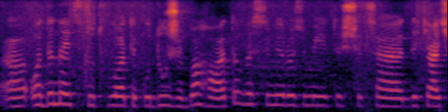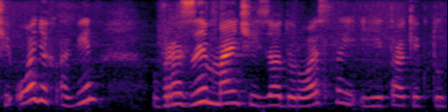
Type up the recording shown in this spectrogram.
е, одиниць тут в лотику дуже багато. Ви самі розумієте, що це дитячий одяг, а він в рази менший за дорослий. І так як тут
